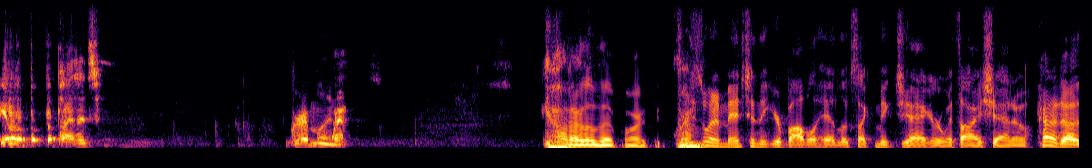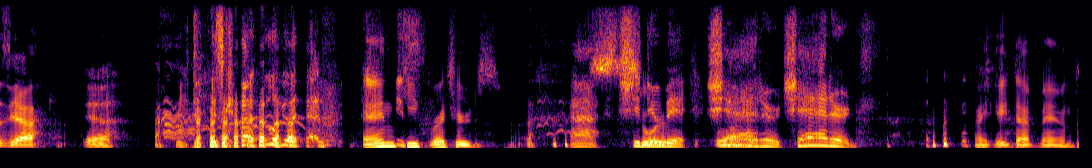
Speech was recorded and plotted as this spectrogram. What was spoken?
You know, the, the pilots? Gremlin. God, I love that part. I just want to mention that your bobblehead looks like Mick Jagger with eyeshadow. Kind of does, yeah. Yeah. He's got, look at that. And Keith Richards. Ah, Sort Shadube, shattered, shattered. I hate that band.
